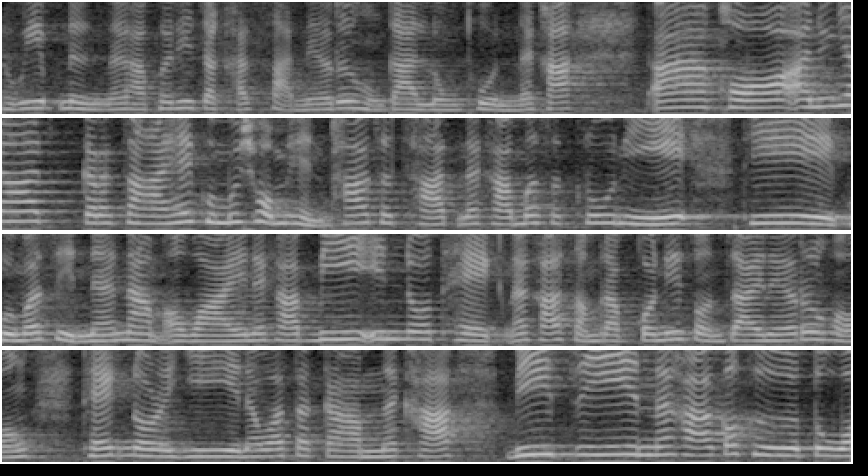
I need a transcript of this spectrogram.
ทวีปหนึ่งนะคะเพื่อที่จะคัดสรรในเรื่องของการลงทุนนะคะอาขออนุญาตกระจายให้คุณผู้ชมเห็นภาพชัดๆนะคะเมื่อสักครู่นี้ที่คุณวสินทร์แนะนำเอาไว้นะคะ B Innotech นะคะสำหรับคนที่สนใจในเรื่องของเทคโนโลยีนวัตกรรมนะคะ B จีนนะคะก็คือตัว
